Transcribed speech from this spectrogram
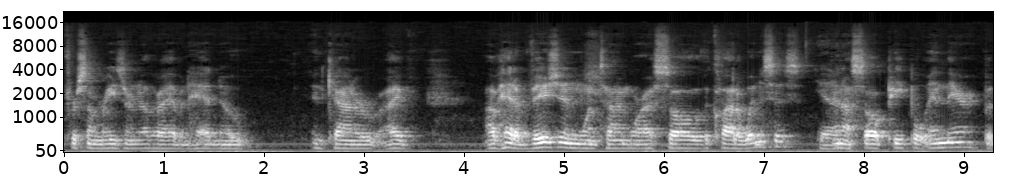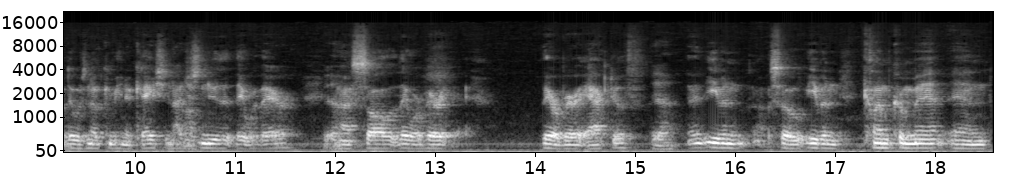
for some reason or another, I haven't had no encounter. I've I've had a vision one time where I saw the cloud of witnesses, Yeah. and I saw people in there, but there was no communication. I just knew that they were there, Yeah. and I saw that they were very they were very active. Yeah. and even so, even Clem Clement and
